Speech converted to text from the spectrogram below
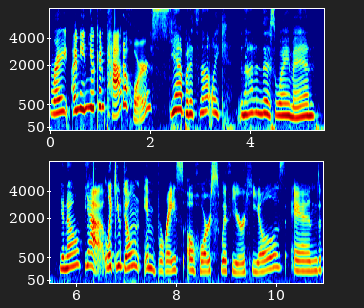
right? I mean, you can pat a horse. Yeah, but it's not like not in this way, man. You know? Yeah, like you don't embrace a horse with your heels, and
